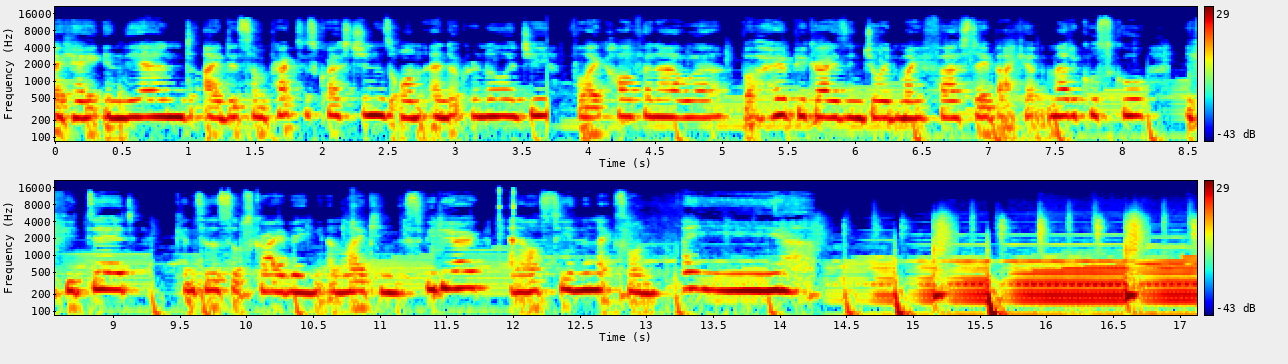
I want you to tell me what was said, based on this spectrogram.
Okay, in the end, I did some practice questions on endocrinology for like half an hour, but I hope you guys enjoyed my first day back at medical school. If you did, consider subscribing and liking this video, and I'll see you in the next one. Bye! Thank you.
